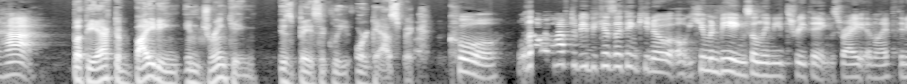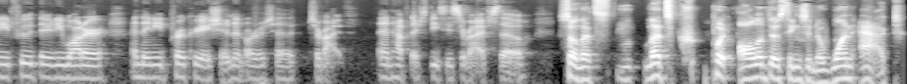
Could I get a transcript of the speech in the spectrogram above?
Aha. but the act of biting and drinking is basically orgasmic. Cool. Well, that would have to be because I think, you know, oh, human beings only need three things, right? In life, they need food, they need water, and they need procreation in order to survive and have their species survive. So, So let's let's cr- put all of those things into one act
